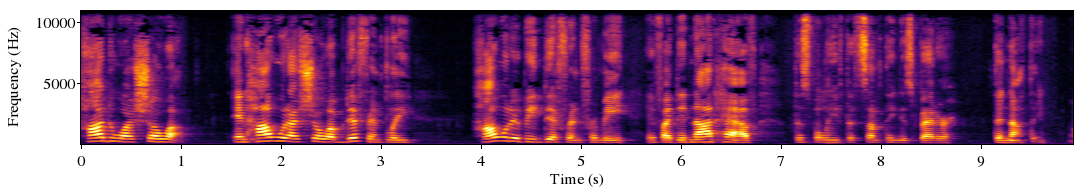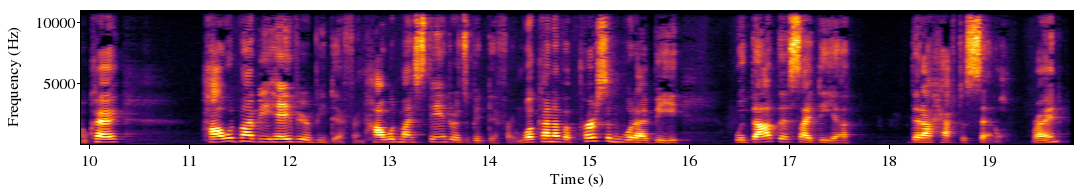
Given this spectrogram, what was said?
How do I show up? And how would I show up differently? How would it be different for me if I did not have this belief that something is better than nothing? Okay? How would my behavior be different? How would my standards be different? What kind of a person would I be without this idea that I have to settle, right?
